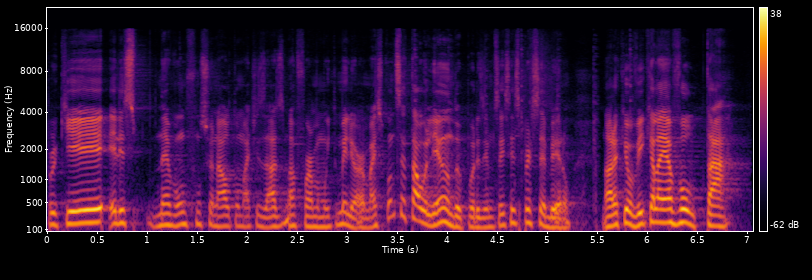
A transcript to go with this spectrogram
Porque eles né, vão funcionar automatizados de uma forma muito melhor. Mas quando você tá olhando, por exemplo, não sei se vocês perceberam, na hora que eu vi que ela ia voltar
